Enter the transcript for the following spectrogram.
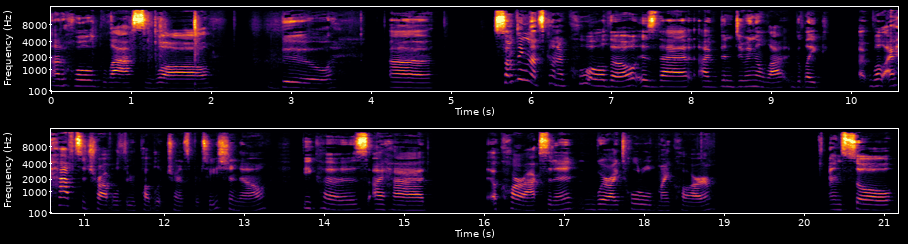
that whole glass wall, boo. Uh, Something that's kind of cool though is that I've been doing a lot like well, I have to travel through public transportation now because I had a car accident where I totaled my car. And so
